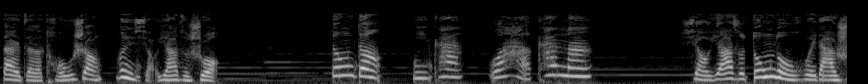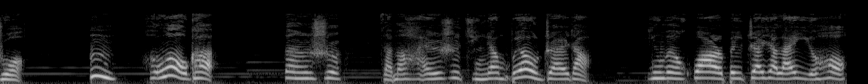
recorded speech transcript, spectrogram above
戴在了头上，问小鸭子说：“东东，你看我好看吗？”小鸭子东东回答说：“嗯，很好看，但是咱们还是尽量不要摘它，因为花儿被摘下来以后，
